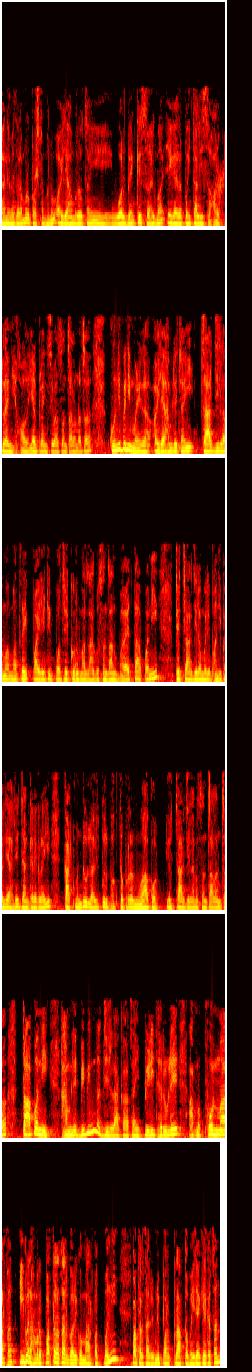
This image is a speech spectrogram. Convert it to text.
धन्यवाद राम्रो प्रश्न गर्नु अहिले हाम्रो चाहिँ वर्ल्ड ब्याङ्ककै सहयोगमा एघार पैँतालिस हेल्पलाइन हेल्पलाइन सेवा सञ्चालनमा छ। कुनै पनि महिला अहिले हामीले चाहिँ चार जिल्लामा मात्रै पाइलेटिङ प्रोजेक्टको रूपमा लागू सञ्चालन भए तापनि त्यो चार जिल्ला मैले भनि हालेँ जानकारीको लागि काठमाडौँ ललितपुर भक्तपुर र नुवाकोट यो चार जिल्लामा सञ्चालन छ। तापनि हामीले विभिन्न जिल्लाका चाहिँ पीडितहरूले आफ्नो फोन मार्फत इभन हाम्रो पत्रचार गरेको मार्फत पनि पत्रचारहरू पनि प्राप्त भइरहेका छन्।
